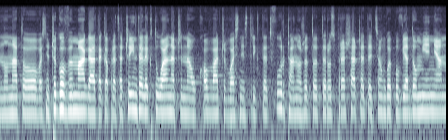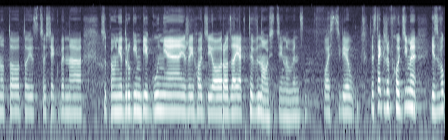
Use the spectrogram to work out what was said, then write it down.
no, na to właśnie, czego wymaga taka praca, czy intelektualna, czy naukowa, czy właśnie stricte twórcza, no, że to te rozpraszacze, te ciągłe powiadomienia, no to, to jest coś jakby na zupełnie drugim biegunie, jeżeli chodzi o rodzaj aktywności, no więc właściwie to jest tak, że wchodzimy, jest w,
